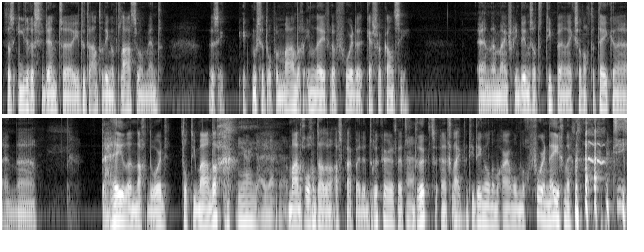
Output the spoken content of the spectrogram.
zoals iedere student, uh, je doet een aantal dingen op het laatste moment. Dus ik, ik moest het op een maandag inleveren voor de kerstvakantie. En mijn vriendin zat te typen en ik zat nog te tekenen. En de hele nacht door tot die maandag. Ja, ja, ja, ja. Maandagochtend hadden we een afspraak bij de drukker. Het werd gedrukt. En gelijk met die dingen onder mijn arm om nog voor negenen die,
